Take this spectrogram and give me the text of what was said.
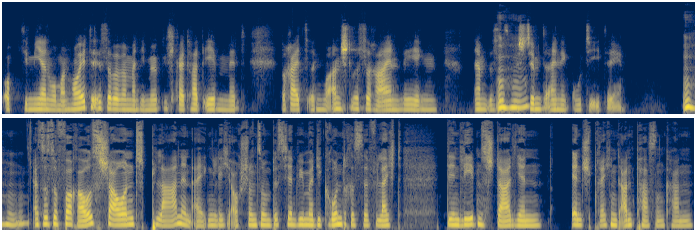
optimieren, wo man heute ist. Aber wenn man die Möglichkeit hat, eben mit bereits irgendwo Anschlüsse reinlegen, ähm, das mhm. ist bestimmt eine gute Idee. Mhm. Also so vorausschauend planen eigentlich auch schon so ein bisschen, wie man die Grundrisse vielleicht den Lebensstadien entsprechend anpassen kann.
